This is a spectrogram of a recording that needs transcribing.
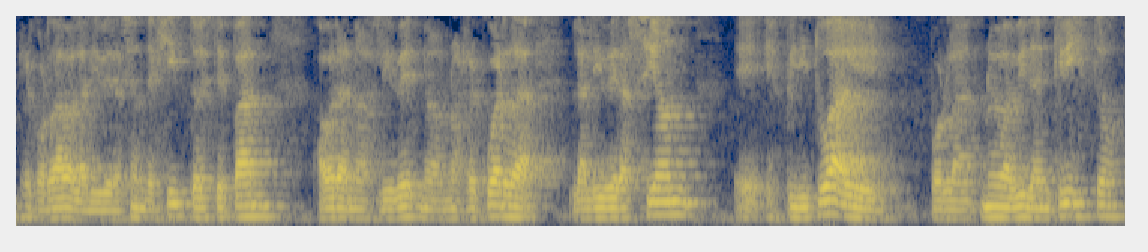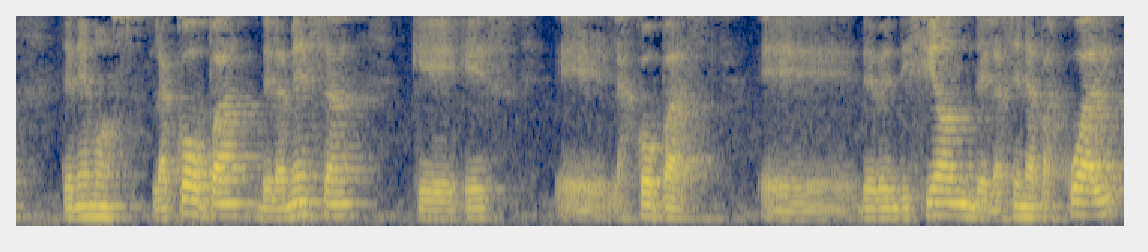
recordaba la liberación de Egipto, este pan ahora nos, nos recuerda la liberación eh, espiritual por la nueva vida en Cristo. Tenemos la copa de la mesa, que es eh, las copas de bendición de la cena pascual,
